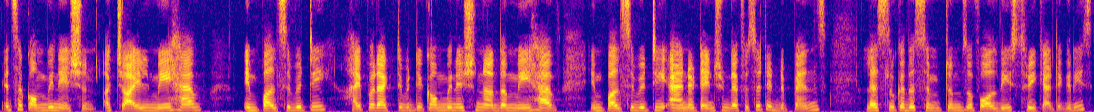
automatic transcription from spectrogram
It's a combination. A child may have impulsivity, hyperactivity combination other may have impulsivity and attention deficit, it depends. Let's look at the symptoms of all these three categories.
